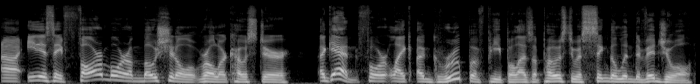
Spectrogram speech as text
uh, it is a far more emotional roller coaster. Again, for like a group of people as opposed to a single individual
